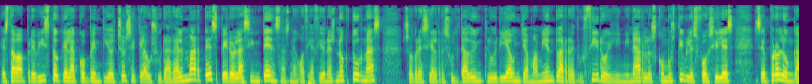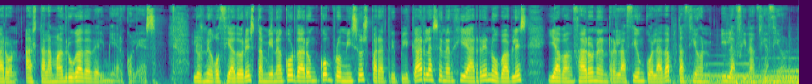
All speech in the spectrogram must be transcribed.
Estaba previsto que la COP28 se clausurara el martes, pero las intensas negociaciones nocturnas sobre si el resultado incluiría un llamamiento a reducir o eliminar los combustibles fósiles se prolongaron hasta la madrugada del miércoles. Los negociadores también acordaron compromisos para triplicar las energías renovables y avanzaron en relación con la adaptación y la financiación.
